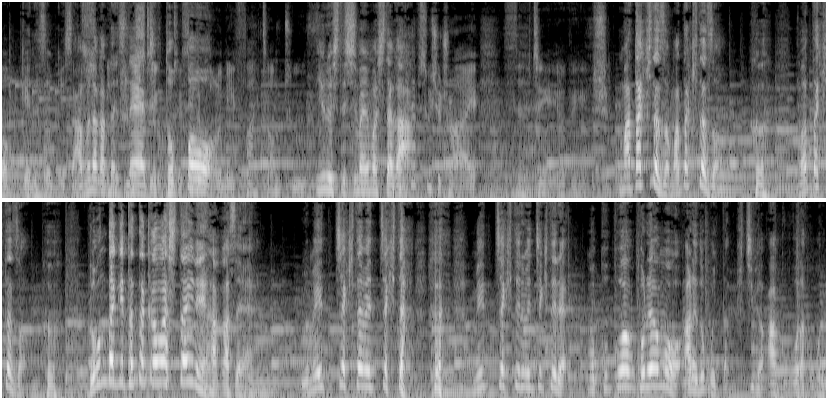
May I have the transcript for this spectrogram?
オッケーですオッケーです。危なかったですね。ちょっと突破を.許してしまいましたが。Perhaps we should try 30 of each. また来たぞまた来たぞ。また来たぞ。どんだけ戦わしたいねん博士。めっちゃ来ためっちゃ来ためっちゃ来てるめっちゃ来てる。もうここはこれはもうあれどこ行った？基地が。あここだここだ。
